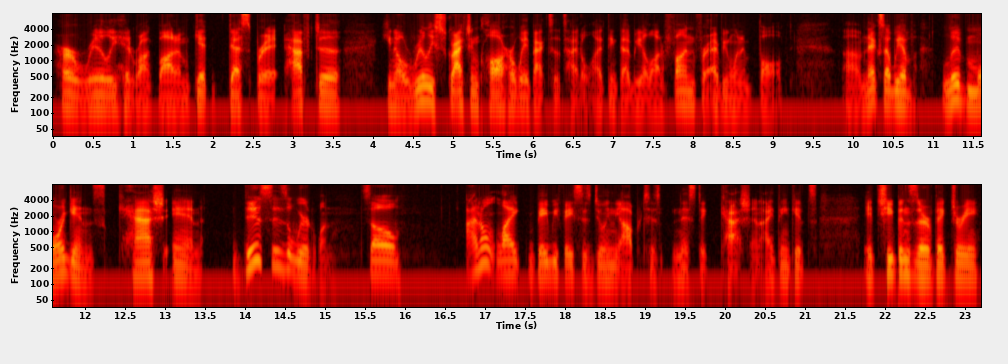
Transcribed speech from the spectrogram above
her really hit rock bottom, get desperate, have to, you know, really scratch and claw her way back to the title. I think that'd be a lot of fun for everyone involved. Um, next up, we have Liv Morgan's Cash In. This is a weird one. So, I don't like baby faces doing the opportunistic cash in. I think it's it cheapens their victory,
